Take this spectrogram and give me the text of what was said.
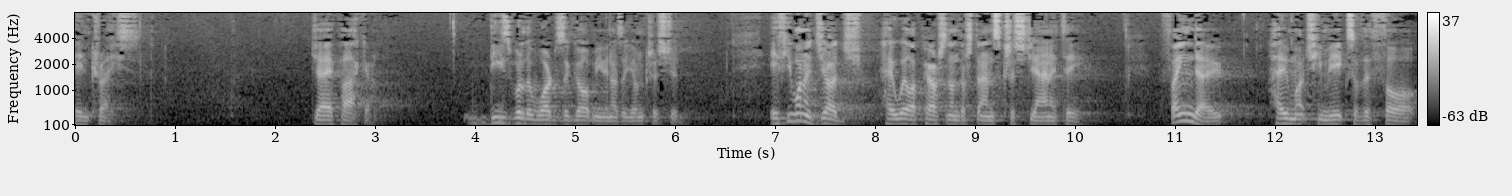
in Christ. J. Packer. These were the words that got me when I was a young Christian. If you want to judge how well a person understands Christianity, find out how much he makes of the thought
